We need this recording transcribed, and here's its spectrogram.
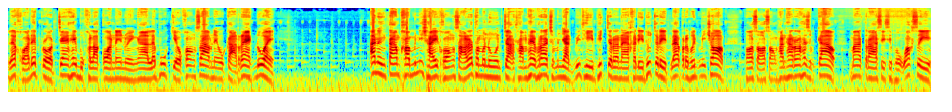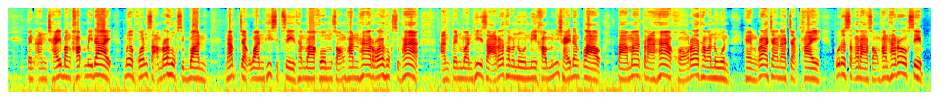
และขอได้โปรดแจ้งให้บุคลากรในหน่วยงานและผู้เกี่ยวข้องทราบในโอกาสแรกด้วย อันหนึ่งตามคำวินิจฉัยของสารรัฐธรรมนูญจะทำให้พระราชบัญญัติวิธีพิจารณาคดีทุจริตและประพฤติมิชอบ พศ 2559 มาตรา 46 วรรค 4 เป็นอันใช้บังคับไม่ได้เมื่อพ้น 360 วัน นับจากวันที่ 14 ธันวาคม 2565 อันเป็นวันที่สารรัฐธรรมนูญมีคำวินิจฉัยดังกล่าว ตามมาตรา 5 ของรัฐธรรมนูญ แห่งราชอาณาจักรไทย พุทธศักราช 2560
